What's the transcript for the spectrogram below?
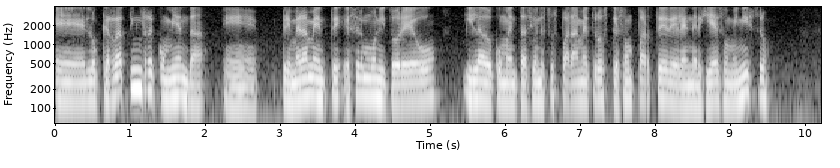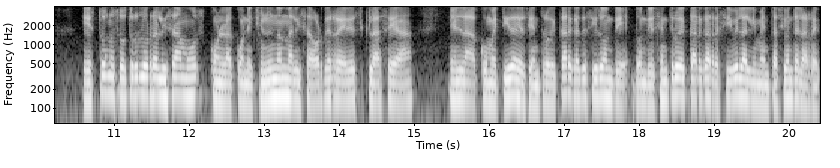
eh, lo que RadThink recomienda, eh, primeramente, es el monitoreo y la documentación de estos parámetros que son parte de la energía de suministro. Esto nosotros lo realizamos con la conexión de un analizador de redes clase A en la acometida del centro de carga, es decir, donde, donde el centro de carga recibe la alimentación de la red.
